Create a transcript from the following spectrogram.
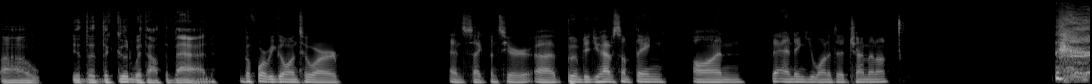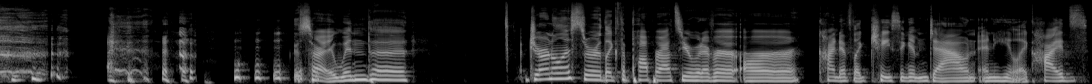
uh the the good without the bad before we go into our end segments here, uh Boom, did you have something on the ending you wanted to chime in on? Sorry, when the journalists or like the paparazzi or whatever are kind of like chasing him down and he like hides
